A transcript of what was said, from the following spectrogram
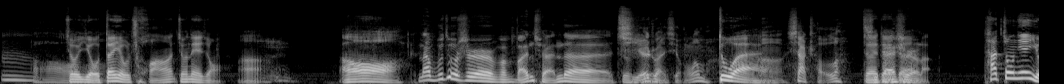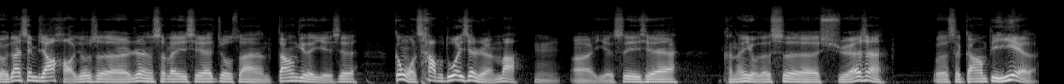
嗯哦就有灯有床就那种啊，哦，那不就是完完全的就是企业转型了吗？对，啊，下沉了。对棋牌对对室了？他中间有一段时间比较好，就是认识了一些就算当地的也是跟我差不多一些人吧，嗯呃，也是一些可能有的是学生，有的是刚毕业的，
